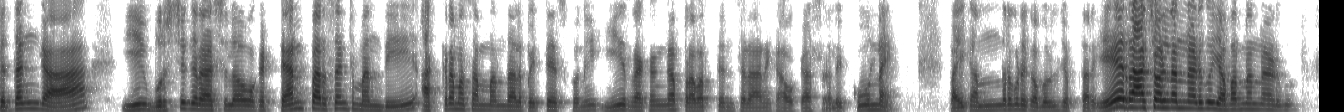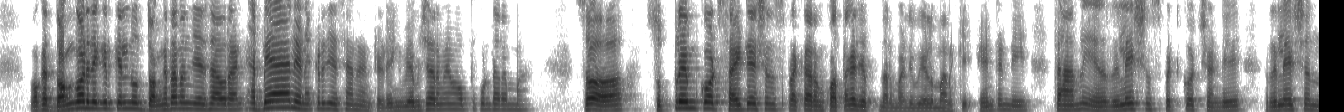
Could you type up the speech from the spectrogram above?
విధంగా ఈ వృశ్చిక రాశిలో ఒక టెన్ పర్సెంట్ మంది అక్రమ సంబంధాలు పెట్టేసుకొని ఈ రకంగా ప్రవర్తించడానికి అవకాశాలు ఎక్కువ ఉన్నాయి. పైకి అందరూ కూడా కబుర్లు చెప్తారు. ఏ రాశి వాళ్ళు నన్ను అడుగు? ఎవరినన్ను అడుగు? ఒక దొంగోడి దగ్గరికి వెళ్ళి నువ్వు దొంగతనం చేసావురా అంటే అబ్బే నేను ఎక్కడ చేశాను? అంటాడు. ఇంక వ్యభిచారం ఏమి ఒప్పుకుంటారమ్మా? సో సుప్రీంకోర్టు సైటేషన్స్ ప్రకారం కొత్తగా చెప్తున్నారు మండి వీళ్ళు మనకి. ఏంటండి? ఫ్యామిలీ రిలేషన్స్ పెట్టుకోవచ్చండి. రిలేషన్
